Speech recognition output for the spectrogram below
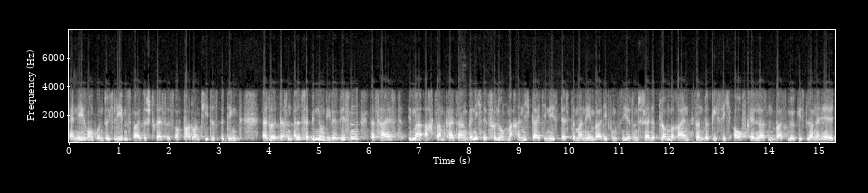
Ernährung und durch Lebensweise. Stress ist auch Parodontitis bedingt. Also das sind alles Verbindungen, die wir wissen. Das heißt, immer Achtsamkeit sagen, wenn ich eine Füllung mache, nicht gleich die nächstbeste mal nehmen, weil die funktioniert und schnell eine Plombe rein, sondern wirklich sich aufkennen lassen, was möglichst lange hält.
